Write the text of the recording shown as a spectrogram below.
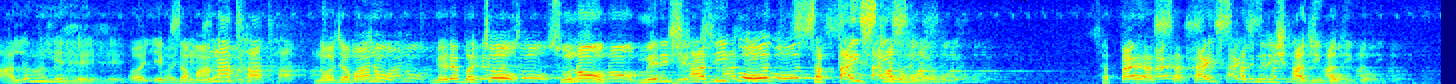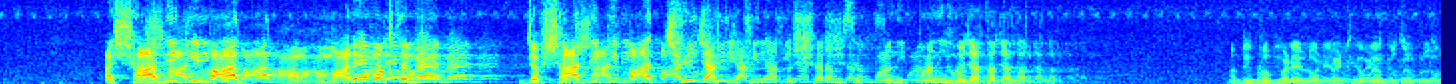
आलम ये है और एक जमाना था। नौजवानों मेरे बच्चों सुनो मेरी शादी को सत्ताईस साल हो गए। सत्ताईस साल मेरी शादी को। और शादी की बात हमारे वक्त में जब शादी की बात छिड़ जाती थी ना तो शर्म से पानी पानी हो जाता था अभी बड़े लोग बैठे हुए हैं बुज़ुर्ग लोग।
